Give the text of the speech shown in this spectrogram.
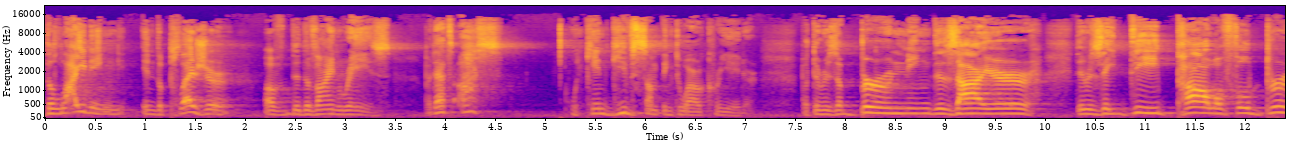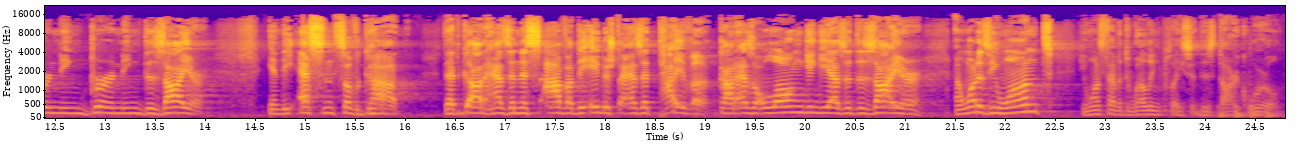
delighting in the pleasure of the divine rays. But that's us. We can't give something to our Creator. But there is a burning desire. There is a deep, powerful, burning, burning desire in the essence of God. That God has a nesava, the Abishta has a taiva. God has a longing, He has a desire. And what does He want? He wants to have a dwelling place in this dark world.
